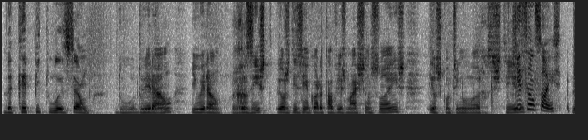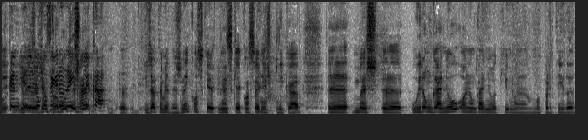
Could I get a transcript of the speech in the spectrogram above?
da capitulação do, do, do Irão. Irão e o Irão resiste. Eles dizem agora talvez mais sanções, eles continuam a resistir. Que sanções? Porque e, eles não conseguiram nem explicar. Já, exatamente, eles nem, nem, sequer conseguem explicar. Uh, mas uh, o Irão ganhou ou não ganhou aqui uma, uma partida,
